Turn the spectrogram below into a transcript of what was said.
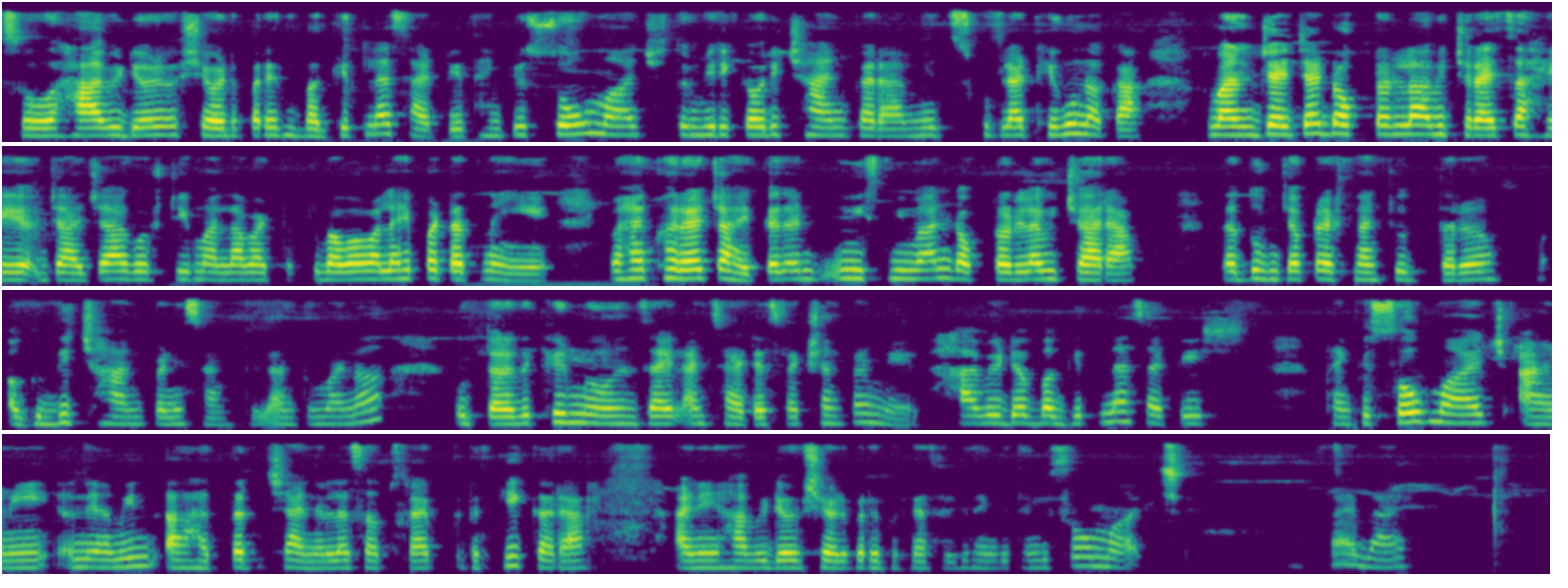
सो हा व्हिडिओ शेवटपर्यंत बघितल्यासाठी थँक्यू सो मच तुम्ही रिकव्हरी छान करा. मीच कुठला ठेवू नका. तुम्हाला ज्या ज्या डॉक्टरला विचारायचं आहे ज्या ज्या गोष्टी मला वाटतात की बाबा मला हे पटत नाही आहे किंवा ह्या खऱ्याच आहेत का त्या निस- डॉक्टरला विचारा. तर तुमच्या प्रश्नांची उत्तरं अगदी छानपणे सांगतील आणि तुम्हाला उत्तरं देखील मिळून जाईल आणि सॅटिस्फॅक्शन पण मिळेल. हा व्हिडिओ बघितण्यासाठी थँक्यू सो मच आणि नवीन आहात तर चॅनलला सबस्क्राईब नक्की करा आणि हा व्हिडिओ शेअर करत बघण्यासाठी thank you thank you so much bye bye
